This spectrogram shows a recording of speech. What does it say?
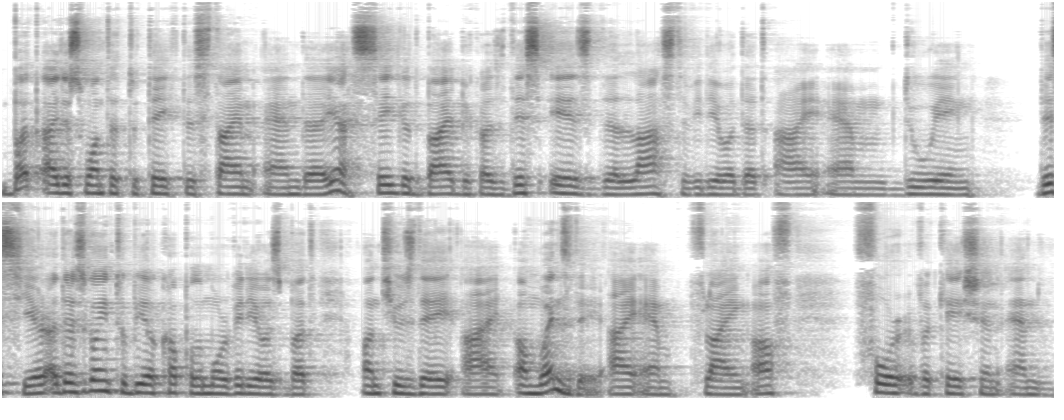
But I just wanted to take this time and uh, yeah, say goodbye because this is the last video that I am doing this year. Uh, there's going to be a couple more videos, but on Tuesday, I on Wednesday, I am flying off for vacation and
